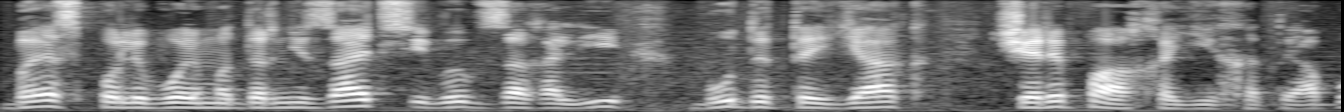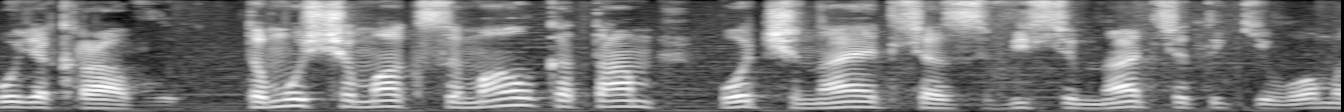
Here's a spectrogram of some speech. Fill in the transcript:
без польової модернізації ви взагалі будете як черепаха їхати або як равлик. Тому що максималка там починається з 18 км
